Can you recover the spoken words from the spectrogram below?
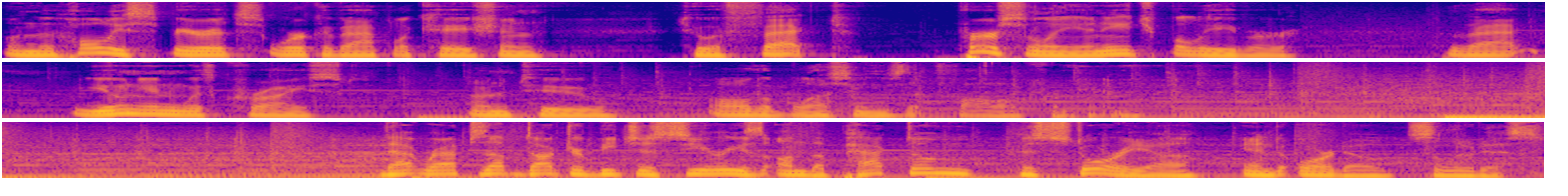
on the Holy Spirit's work of application to effect personally in each believer that union with Christ unto all the blessings that follow from him. That wraps up Dr. Beach's series on the Pactum, Historia, and Ordo Salutis.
